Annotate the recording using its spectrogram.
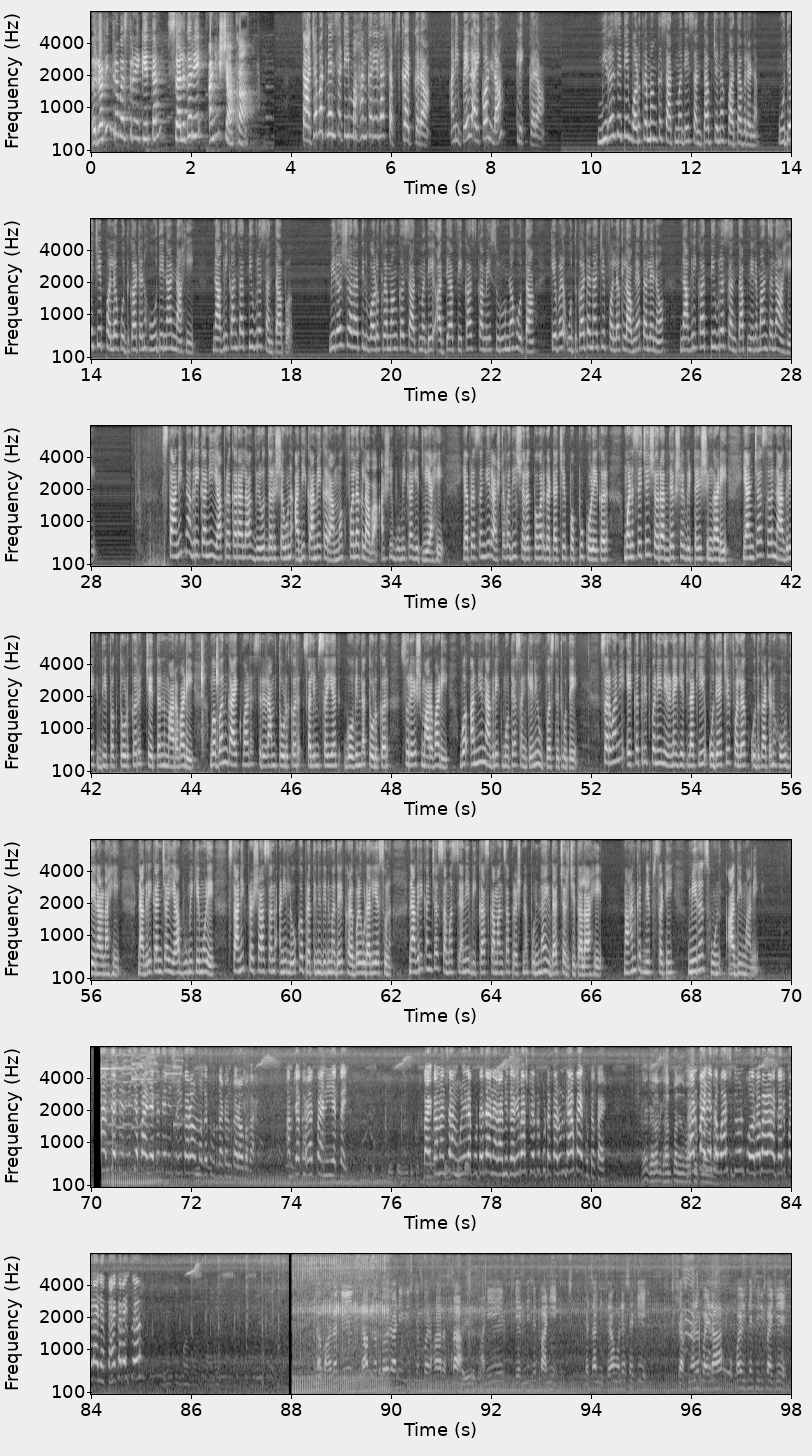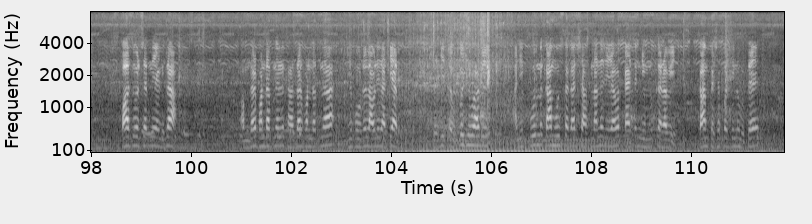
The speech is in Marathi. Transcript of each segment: रवींद्र वस्त्रनिकेतन सलगरे आणि शाखा. ताज्या बातम्यांसाठी महान करेला सबस्क्राईब करा आणि बेल आयकॉनला क्लिक करा. मिरज येथे वॉर्ड क्रमांक सात मध्ये संतापजनक वातावरण. उद्याचे फलक उद्घाटन होऊ देणार नाही. नागरिकांचा तीव्र संताप. मिरज शहरातील वॉर्ड क्रमांक सात मध्ये अद्याप विकास कामे सुरू न होता केवळ उद्घाटनाचे फलक लावण्यात आल्यानं नागरिकात तीव्र संताप निर्माण झाला आहे. स्थानिक नागरिकांनी या प्रकाराला विरोध दर्शवून आधी कामे करा मग फलक लावा अशी भूमिका घेतली आहे. या प्रसंगी राष्ट्रवादी शरद पवार गटाचे पप्पू कोळेकर मनसेचे शहराध्यक्ष विठ्ठल शिंगाडे यांच्यासह नागरिक दीपक तोडकर चेतन मारवाडी बबन गायकवाड श्रीराम तोडकर सलीम सय्यद गोविंदा तोडकर सुरेश मारवाडी व अन्य नागरिक मोठ्या संख्येने उपस्थित होते. सर्वांनी एकत्रितपणे निर्णय घेतला की उद्याचे फलक उद्घाटन होऊ देणार नाही. नागरिकांच्या या भूमिकेमुळे स्थानिक प्रशासन आणि लोकप्रतिनिधींमध्ये खळबळ उडाली असून नागरिकांच्या समस्यांनी विकास कामांचा प्रश्न पुन्हा एकदा चर्चेत आला आहे. महानखटनेपसाठी निप्ससाठी मिरजहून आदी माने. आमच्या दिल्लीच्या पाण्याचं त्यांनी सोयी करावं मगच उद्घाटन करावं बघा. आमच्या घरात पाणी येतंय. बायका माणसं आंघोळीला कुठं जाणार? आम्ही गरीब असलो तर कुठं करून घ्याव काय? कुठं काय? काय घरात घाण पाण्याचा वास घाण. पाण्याचा वास घेऊन पोरं बाळा आजारी पडायला काय करायचं? या भागातील सात नंबर आणि वीस नंबर हा रस्ता आणि टेरणीचं पाणी त्याचा निचरा होण्यासाठी शासनानं पहिला उपाययोजना केली पाहिजे. पाच वर्षातनं एकदा आमदार फंडातनं आणि खासदार फंडातनं जे बोर्ड लावले जातात त्याची चौकशी व्हावी आणि पूर्ण काम होऊच कारण शासनानं त्याच्यावर काहीतरी नेमणूक करावी. काम कशा पद्धतीनं होतं आहे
